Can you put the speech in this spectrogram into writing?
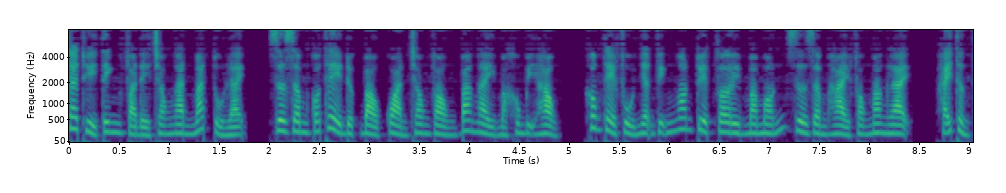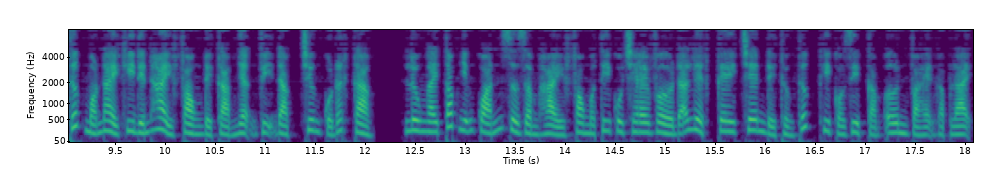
chai thủy tinh và để trong ngăn mát tủ lạnh. Dưa dầm có thể được bảo quản trong vòng 3 ngày mà không bị hỏng. Không thể phủ nhận vị ngon tuyệt vời mà món dưa dầm Hải Phòng mang lại. Hãy thưởng thức món này khi đến Hải Phòng để cảm nhận vị đặc trưng của đất cảng. Lưu ngay tóc những quán dưa dầm Hải Phòng mà Tico Trevor đã liệt kê trên để thưởng thức khi có dịp cảm ơn và hẹn gặp lại.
